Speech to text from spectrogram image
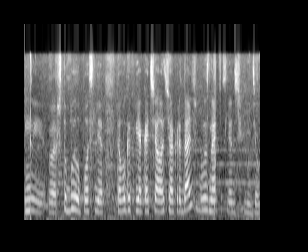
мы, э, что было после того, как я качала чакры дальше, вы узнаете в следующих видео.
